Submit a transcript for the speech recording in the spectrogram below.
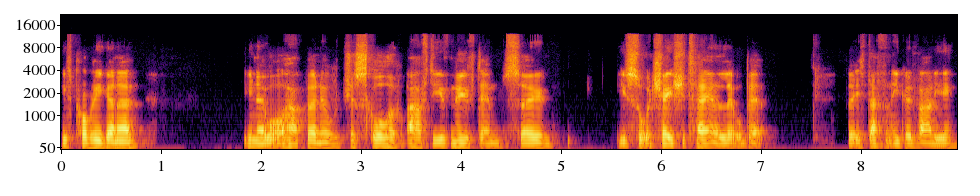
he's probably gonna, you know, what will happen? He'll just score after you've moved him. So you sort of chase your tail a little bit, but it's definitely good value.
